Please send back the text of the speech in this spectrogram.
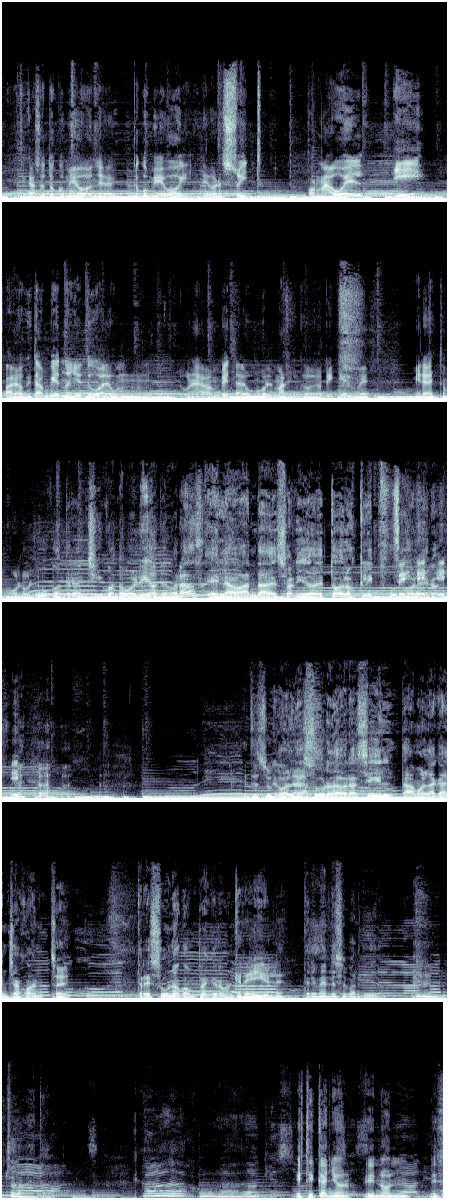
En este caso toco mi voy de, toco mi voy de Versuit por Nahuel y para los que están viendo en YouTube algún, alguna gambeta, algún gol mágico de Riquelme. Mira esto, me loco. Uh, contra Chi cuando volvió, ¿te acordás? Es la banda de sonido de todos los clips Sí. Este es un El gol de golazo. zurda Brasil. Estábamos en la cancha, Juan. Sí. 3-1 con Peckerman. Increíble. Tremendo ese partido. Yo también estaba. Este caño eh, no es,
